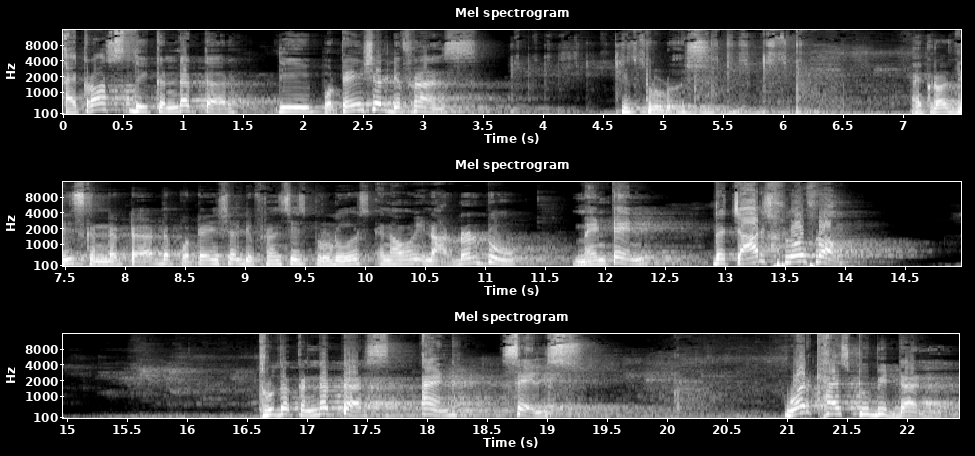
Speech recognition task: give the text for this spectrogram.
across the conductor the potential difference is produced. Across this conductor the potential difference is produced. And now in order to maintain the charge flow from through the conductors and cells work has to be done.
